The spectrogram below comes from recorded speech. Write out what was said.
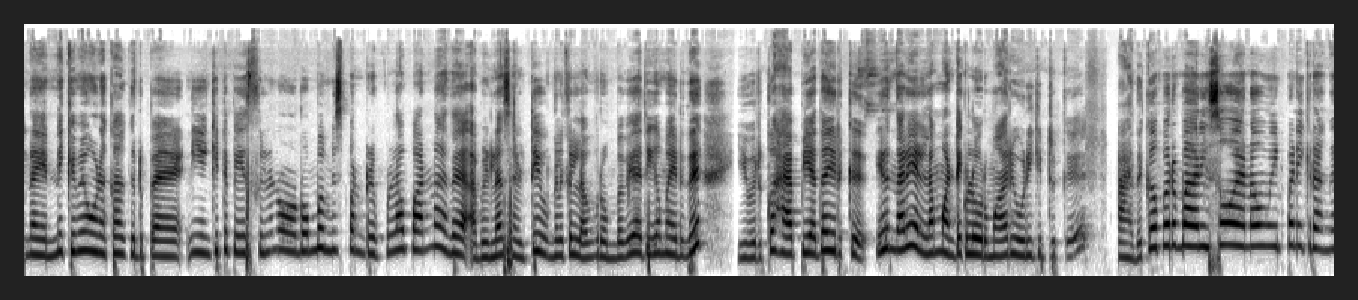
நான் என்றைக்குமே உனக்காக இருப்பேன். நீ என்கிட்ட பேசலன்னு ரொம்ப மிஸ் பண்ணுறேன் இப்படிலாம் பண்ணாத அப்படின்லாம் சொல்லிட்டு இவங்களுக்கு லவ் ரொம்பவே அதிகமாயிருது. இவருக்கும் ஹாப்பியாக தான் இருக்குது இருந்தாலும் எல்லாம் மண்டைக்குள்ளே ஒரு மாதிரி ஓடிக்கிட்டு இருக்கு. அதுக்கப்புறம் பாரிஸும் ஆனாவும் மீட் பண்ணிக்கிறாங்க.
